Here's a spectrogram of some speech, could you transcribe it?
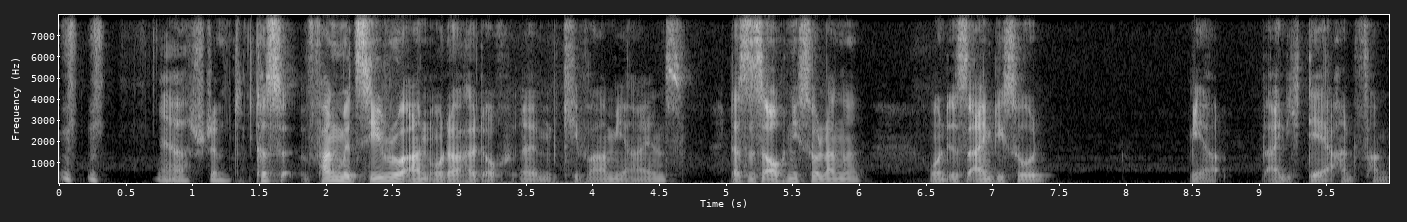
ja, stimmt. Chris, fang mit Zero an oder halt auch ähm, Kiwami 1. Das ist auch nicht so lange und ist eigentlich so, ja, eigentlich der Anfang.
